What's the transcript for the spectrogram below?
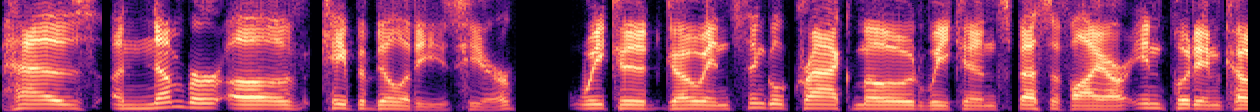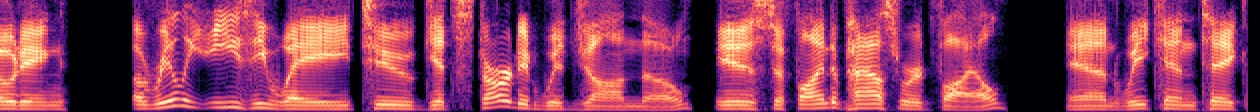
has a number of capabilities here. We could go in single crack mode, we can specify our input encoding, a really easy way to get started with John, though, is to find a password file, and we can take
